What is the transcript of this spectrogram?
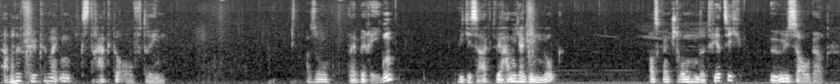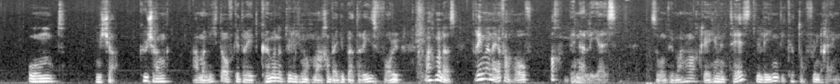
Aber dafür können wir einen Extraktor aufdrehen. Also bei Beregen, wie gesagt, wir haben ja genug. Ausgangsstrom 140, Ölsauger und Mischa, Kühlschrank haben wir nicht aufgedreht. Können wir natürlich noch machen, weil die Batterie ist voll. Machen wir das. Drehen wir ihn einfach auf, auch wenn er leer ist. So, und wir machen auch gleich einen Test. Wir legen die Kartoffeln rein.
